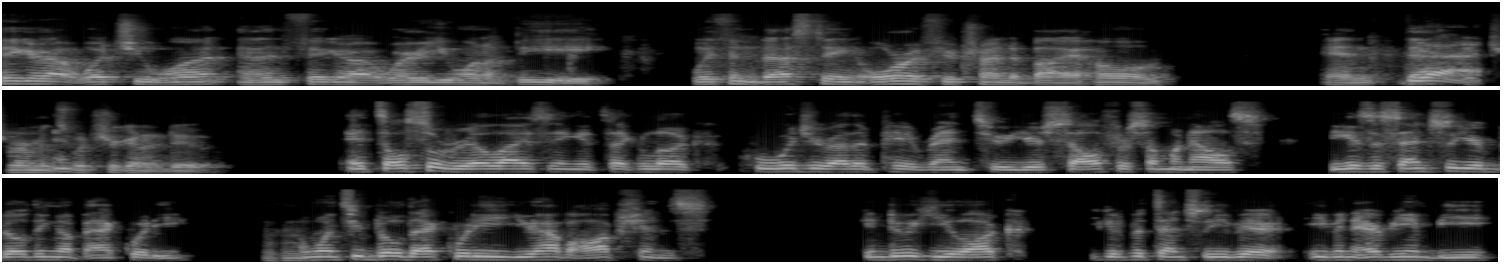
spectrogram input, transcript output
figure out what you want and then figure out where you want to be with investing, or if you're trying to buy a home, and that yeah. determines what you're going to do. It's also realizing it's like, look, who would you rather pay rent to, yourself or someone else? Because essentially, you're building up equity. Mm-hmm. And once you build equity, you have options. You can do a HELOC. You could potentially even Airbnb.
